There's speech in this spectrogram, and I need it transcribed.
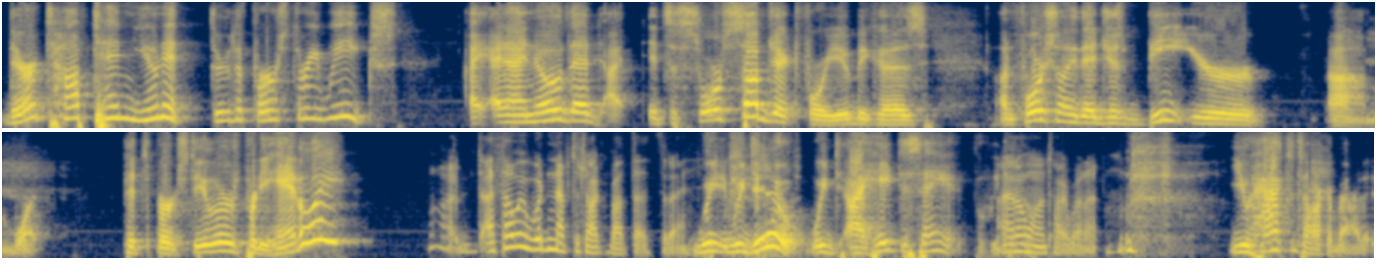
they're a top 10 unit through the first three weeks. I, and I know that it's a sore subject for you because unfortunately they just beat your, um, what, Pittsburgh Steelers pretty handily. I thought we wouldn't have to talk about that today. We we do. We I hate to say it, but we I don't want to talk about it. you have to talk about it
